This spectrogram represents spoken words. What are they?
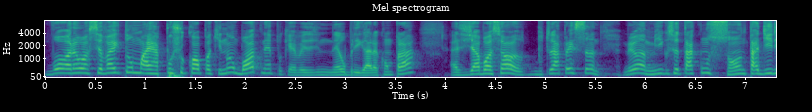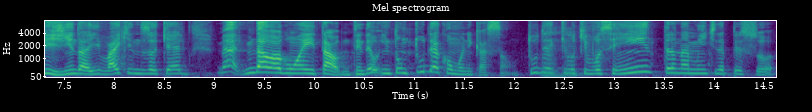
Bora, você vai tomar, já puxa o copo aqui, não bota, né? Porque às vezes não é obrigado a comprar. Aí você já bota assim, ó, tu tá pensando, meu amigo, você tá com sono, tá dirigindo aí, vai que não sei o que. Me dá logo um aí e tal, entendeu? Então tudo é comunicação. Tudo é uhum. aquilo que você entra na mente da pessoa.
